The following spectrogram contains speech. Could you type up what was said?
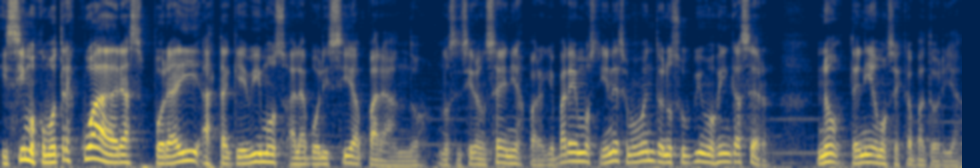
hicimos como tres cuadras por ahí hasta que vimos a la policía parando. Nos hicieron señas para que paremos y en ese momento no supimos bien qué hacer. No teníamos escapatoria.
